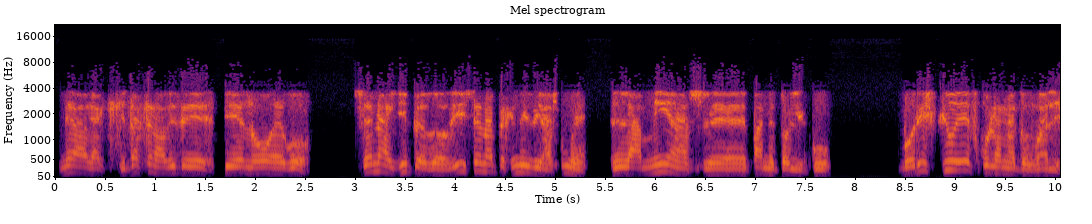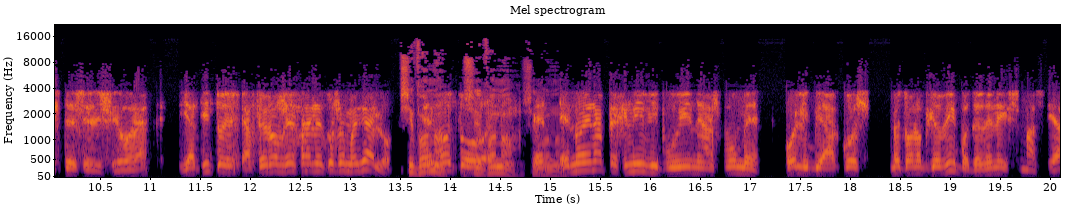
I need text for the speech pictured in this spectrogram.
Ναι, αλλά κοιτάξτε να δείτε τι εννοώ εγώ. Σε ένα γήπεδο ή σε ένα παιχνίδι, ας πούμε, λαμίας ε, πανετολικού, μπορείς πιο εύκολα να το βάλεις 4 η ώρα Γιατί το ενδιαφέρον δεν θα είναι τόσο μεγάλο. Συμφωνώ, Ενώ, το, συμφωνώ, συμφωνώ. ε- ενώ ένα παιχνίδι που είναι ας πούμε Ολυμπιακός με τον οποιοδήποτε δεν έχει σημασία,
